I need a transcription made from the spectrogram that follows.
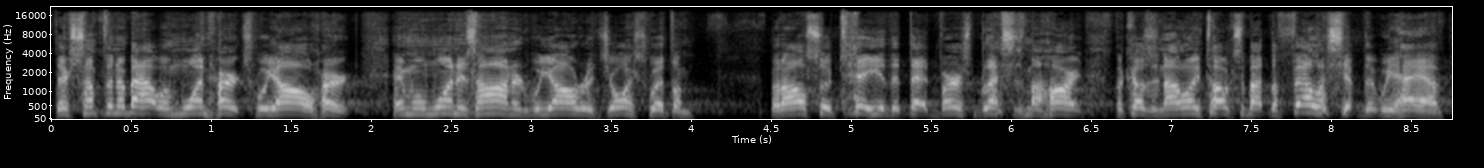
There's something about when one hurts, we all hurt. And when one is honored, we all rejoice with them. But I also tell you that that verse blesses my heart because it not only talks about the fellowship that we have,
